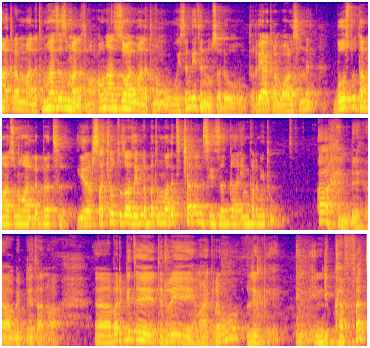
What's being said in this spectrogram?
ማቅረብ ማለት ማዘዝ ማለት ነው። አሁን አዘዋል ማለት ነው ወይስ እንዴት እንውሰደው? ጥሪ አቅርበዋል ስንል በውስጡ ተማጽኖ አለበት፣ የእርሳቸው ትዕዛዝ የለበትም ማለት ይቻላል ሲዘጋ ኢንተርኔቱ? እንዴ አዎ ግዴታ ነው። በእርግጥ ጥሪ ማቅረቡ እንዲከፈት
